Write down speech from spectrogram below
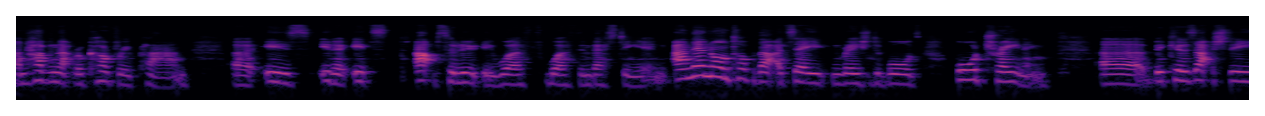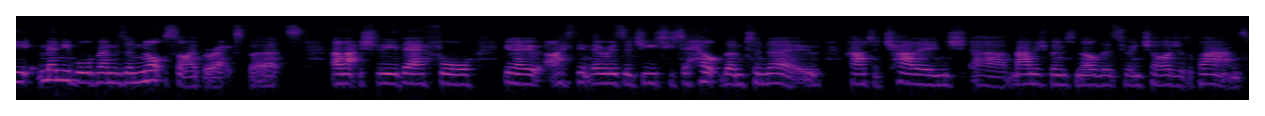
and having that recovery plan uh, is you know it's absolutely worth worth investing in. And then on top of that, I'd say in relation to boards, board training. Uh, because actually many board members are not cyber experts and actually therefore you know i think there is a duty to help them to know how to challenge uh, management and others who are in charge of the plans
